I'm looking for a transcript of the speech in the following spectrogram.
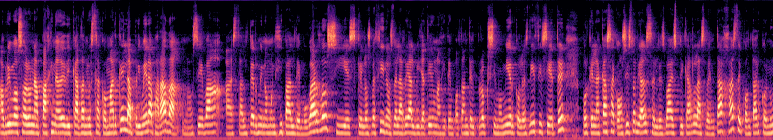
Abrimos ahora una página dedicada a nuestra comarca y la primera parada nos lleva hasta el término municipal de Mugardos y es que los vecinos de la Real Villa tienen una cita importante el próximo miércoles 17 porque en la Casa Consistorial se les va a explicar las ventajas de contar con un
